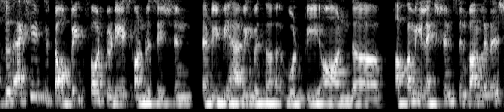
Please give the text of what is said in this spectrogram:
So actually, the topic for today's conversation that we'll be having with her would be on the upcoming elections in Bangladesh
